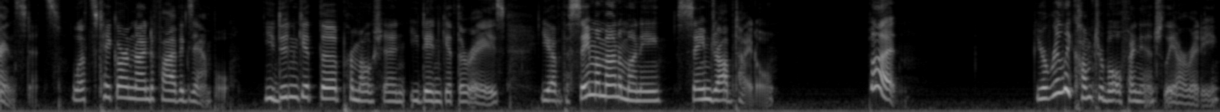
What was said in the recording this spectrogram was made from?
instance, let's take our 9 to 5 example. You didn't get the promotion, you didn't get the raise, you have the same amount of money, same job title. But you're really comfortable financially already.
